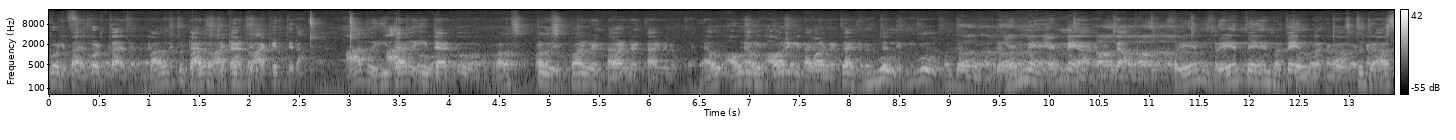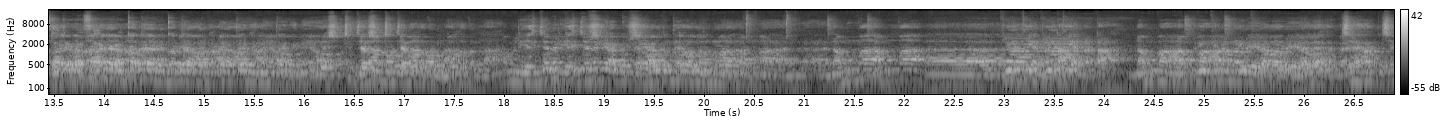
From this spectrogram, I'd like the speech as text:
ಕೊಡ್ತಾ ಕೊಡ್ತಾ ಇದ್ದಾರೆ. ಬಹಳಷ್ಟು ಟ್ಯಾಲೆಂಟ್ ಹಾಕಿರ್ತೀರಾ? ಆದ್ರೆ ಈ ಆದ್ರೆ ಈ ಟ್ಯಾಟೂ tattoo ಬಹಳಷ್ಟು ಇಂಪಾರ್ಟೆಂಟ್ ಆಗಿರುತ್ತೆ. ಅವ್ರಿಗೆ ಇಂಪಾರ್ಟೆಂಟ್ ಆಗಿರುತ್ತೆ. ನಿಮಗೂ ಒಂದು. ಹೆಮ್ಮೆ ಹೆಮ್ಮೆ. ಏನು ಸೊ ಏನು ಪೇನ್ ಬಂತು? ಅಷ್ಟು ಜಾಸ್ತಿ ಜನ ಜನ ಎಷ್ಟು ಜನ ಜನ ಆಮೇಲೆ ಎಷ್ಟು ಜನ ಎಷ್ಟು ಜನಕ್ಕೆ ಆಗುತ್ತೆ ನಮ್ಮ ನಮ್ಮ ಪ್ರೀತಿಯ ಪ್ರೀತಿಯ ನಟ ನಮ್ಮ ಪ್ರೀತಿನ ನೋಡಿ ಹಚ್ಚೆ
